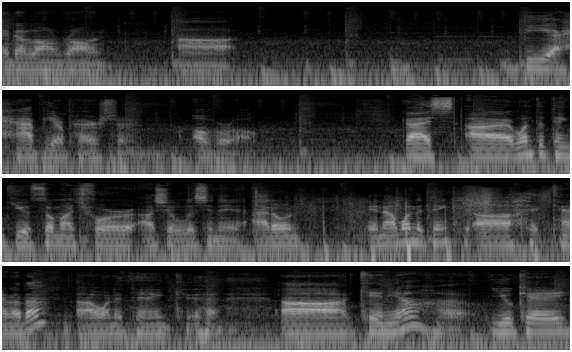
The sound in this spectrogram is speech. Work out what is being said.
in the long run uh, be a happier person overall. Guys i want to thank you so much for actually listening. I don't and i want to thank uh, canada i want to thank uh, Kenya, uh, UK,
